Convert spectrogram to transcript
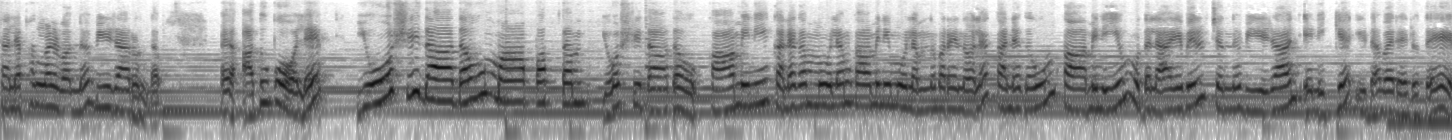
ശലഭങ്ങൾ വന്ന് വീഴാറുണ്ട്. അതുപോലെ യോഷിദാദൗ മാപപ്തം യോഷിദാദൗ കാമിനി കനകം മൂലം കാമിനി മൂലം എന്ന് പറയുന്ന പോലെ കനകവും കാമിനിയും മുതലായവയിൽ ചെന്ന് വീഴാൻ എനിക്ക് ഇടവരരുതേ.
